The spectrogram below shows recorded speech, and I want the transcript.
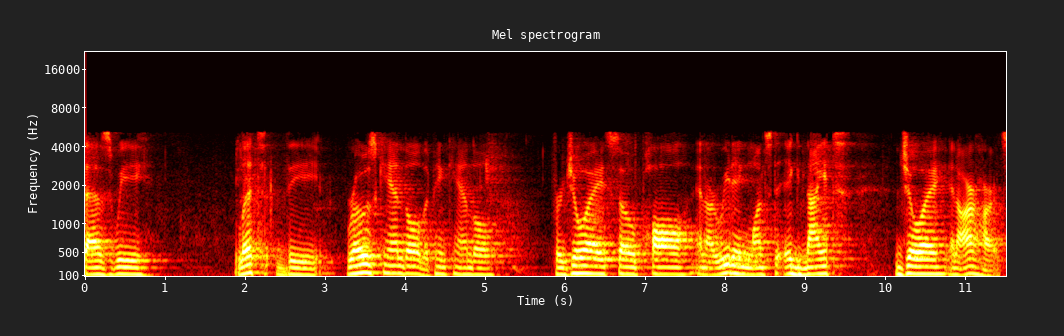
as we lit the rose candle, the pink candle, for joy, so Paul in our reading wants to ignite joy in our hearts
